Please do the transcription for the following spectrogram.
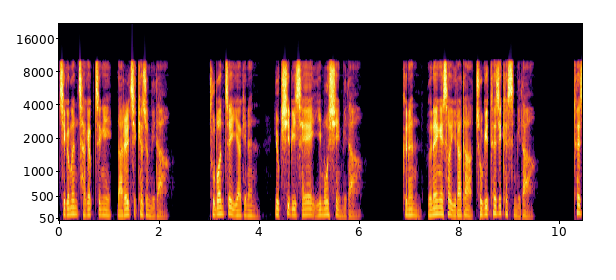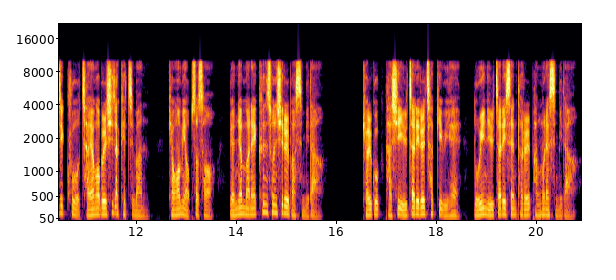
지금은 자격증이 나를 지켜줍니다. 두 번째 이야기는 62세의 이모 씨입니다. 그는 은행에서 일하다 조기 퇴직했습니다. 퇴직 후 자영업을 시작했지만 경험이 없어서 몇 년 만에 큰 손실을 봤습니다. 결국 다시 일자리를 찾기 위해 노인 일자리 센터를 방문했습니다.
